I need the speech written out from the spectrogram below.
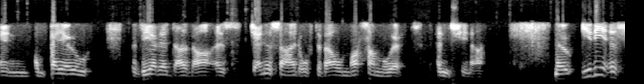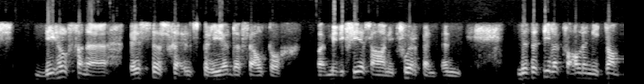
en Pompeo beweer het dat daar is genocide of terwyl massamoord in China. Nou hierdie is deel van 'n westers geïnspireerde veldtog wat met die FSA aan die voorpunt en dit natuurlik veral in die Trump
